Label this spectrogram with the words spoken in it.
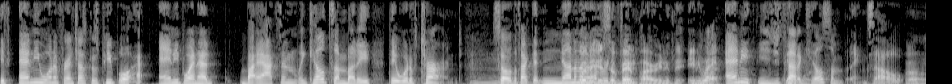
if any one of Francesca's people at any point had by accidentally killed somebody, they would have turned. So the fact that none of them Whether ever it's a did- vampire anything. Anyway. Right, anything you just got to kill something. So Oh.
